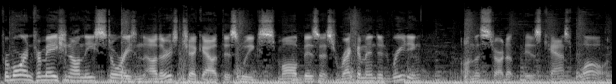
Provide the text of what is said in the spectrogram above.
For more information on these stories and others, check out this week's Small Business Recommended Reading on the Startup Bizcast blog.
